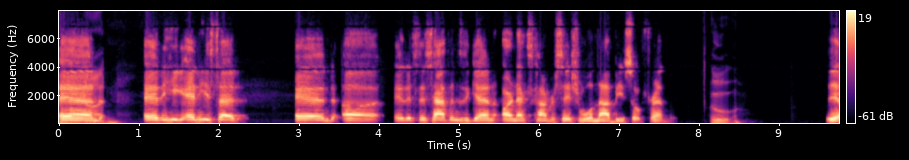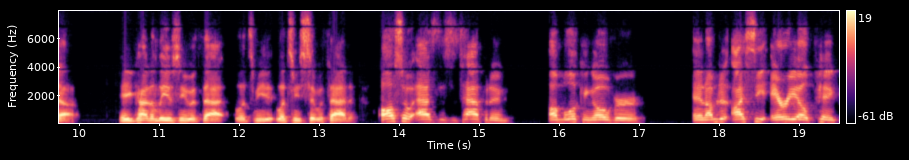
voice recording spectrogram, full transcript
Oh, and- God. And he and he said, and uh, and if this happens again, our next conversation will not be so friendly. ooh, Yeah, he kind of leaves me with that. lets me lets me sit with that. Also, as this is happening, I'm looking over, and I'm just I see Ariel Pink.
